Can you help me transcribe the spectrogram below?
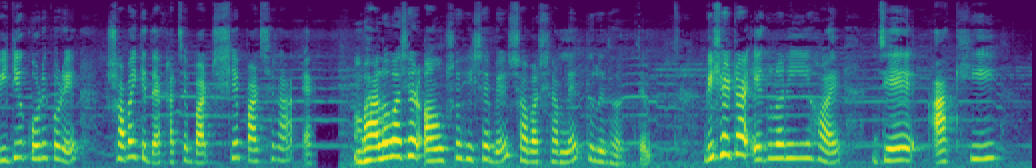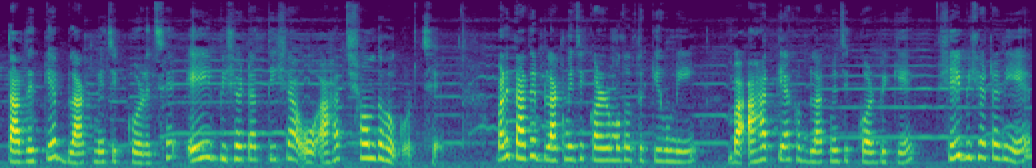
ভিডিও করে করে সবাইকে দেখাচ্ছে বাট সে পারছে না এক ভালোবাসার অংশ হিসেবে সবার সামনে তুলে ধরতে। বিষয়টা এগুলো নিয়েই হয় যে আখি তাদেরকে ব্ল্যাক ম্যাজিক করেছে। এই বিষয়টা তিশা ও আহাত সন্দেহ করছে। মানে তাদের ব্ল্যাক ম্যাজিক করার মতো তো কেউ নেই বা আহাতকে এখন ব্ল্যাক ম্যাজিক করবে কে? সেই বিষয়টা নিয়ে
